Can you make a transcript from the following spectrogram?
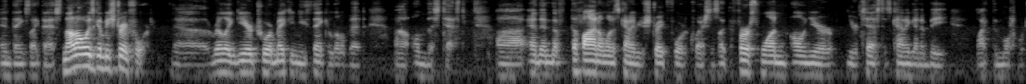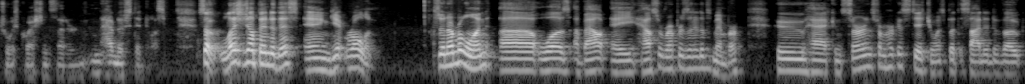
and things like that. It's not always going to be straightforward. Uh, really geared toward making you think a little bit uh, on this test. Uh, and then the, the final one is kind of your straightforward questions. Like the first one on your your test is kind of going to be like the multiple choice questions that are have no stimulus. So let's jump into this and get rolling. So number one uh, was about a House of Representatives member who had concerns from her constituents but decided to vote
